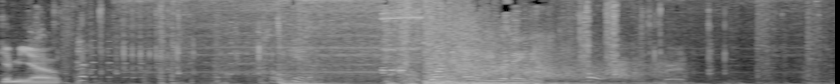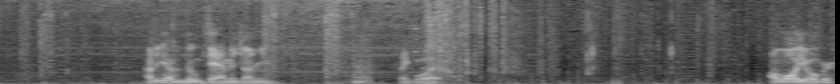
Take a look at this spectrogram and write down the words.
Get me out. How do you have no damage on you? Like what? I'll wall you over.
